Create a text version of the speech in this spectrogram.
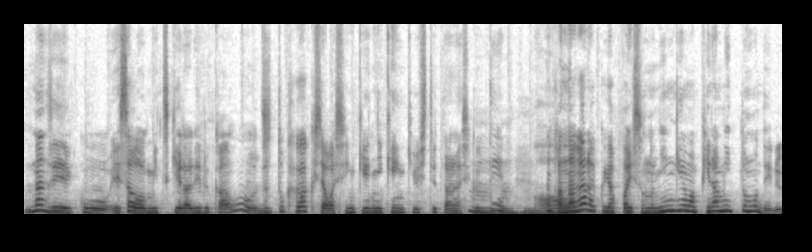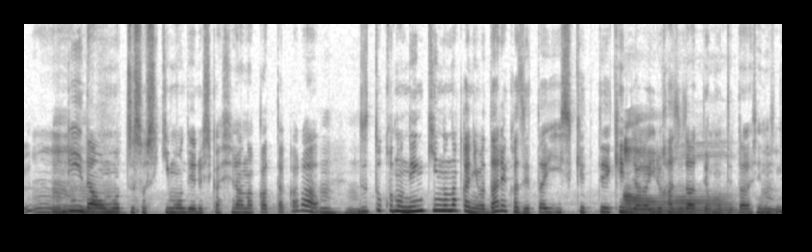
なぜこう餌を見つけられるかをずっと科学者は真剣に研究してたらしくて、なんか長らくやっぱりその人間はピラミッドモデル、うんリーダーを持つ組織モデルしか知らなかったから、ずずっとこの年金の中には誰か絶対意思決定権者がいるはずだって思ってたらしいんですね。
